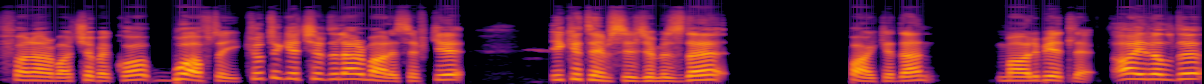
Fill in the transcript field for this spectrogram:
Fenerbahçe Beko bu haftayı kötü geçirdiler maalesef ki. iki temsilcimiz de parkeden mağlubiyetle ayrıldı.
